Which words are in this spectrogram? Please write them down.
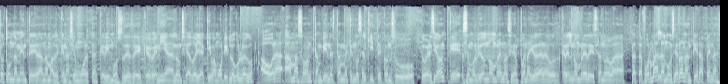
rotundamente, era una madre que nació muerta, que vimos desde que venía anunciado ya que iba a morir luego luego. Ahora Amazon también está metiéndose el quite con su, su versión, que se me olvidó el nombre, no sé si me pueden ayudar a buscar el nombre de esa nueva plataforma. La anunciaron antier apenas.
